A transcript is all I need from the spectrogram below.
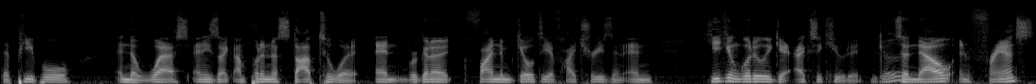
the people in the West. And he's like, I'm putting a stop to it, and we're gonna find him guilty of high treason, and he can literally get executed. Good. So now in France,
